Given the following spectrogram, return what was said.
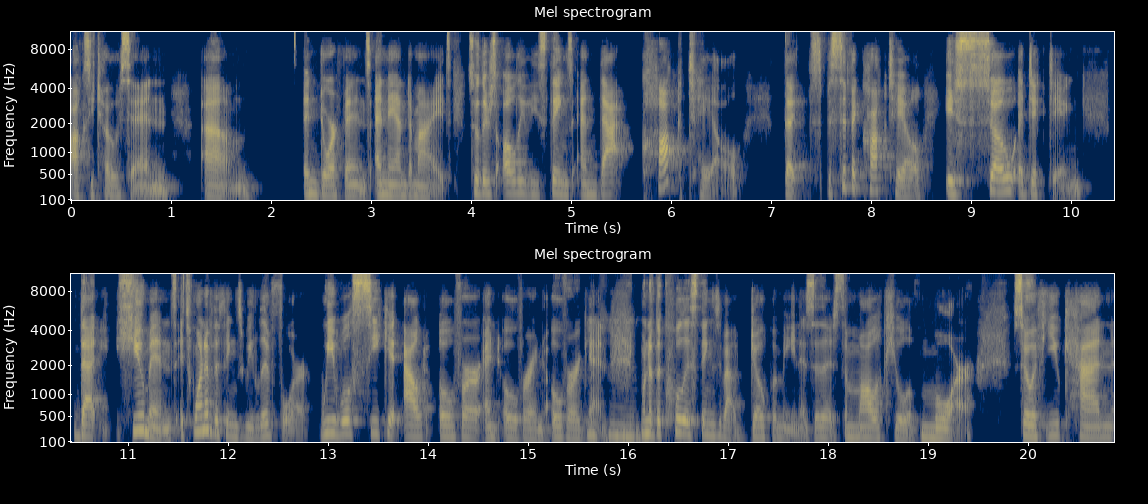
oxytocin, um, endorphins, anandamides. So there's all of these things. And that cocktail, that specific cocktail is so addicting that humans, it's one of the things we live for. We will seek it out over and over and over again. Mm-hmm. One of the coolest things about dopamine is that it's the molecule of more. So if you can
